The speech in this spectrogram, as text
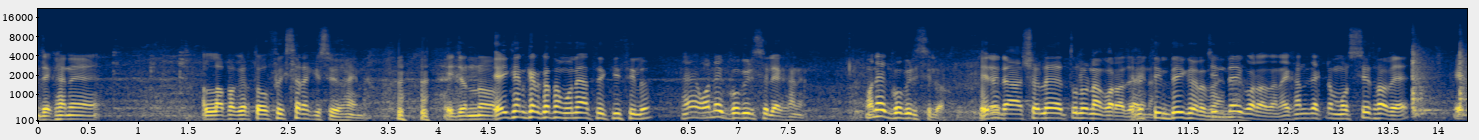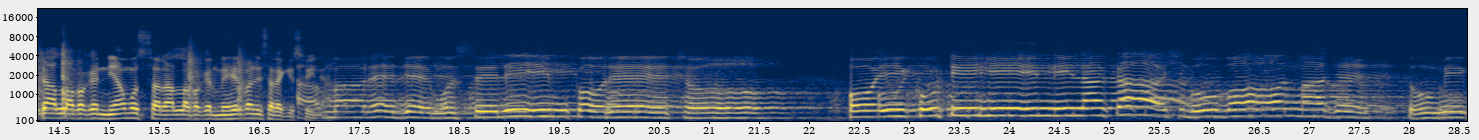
যেখানে আল্লাহ পাকের তৌফিক ছাড়া কিছুই হয় না। এই জন্য এইখানকার কথা মনে আছে কি ছিল? হ্যাঁ অনেক গভীর ছিল এখানে। অনেক গভীর ছিল। এটা- আসলে তুলনা করা যায় না। চিন্তাই করা যায় চিন্তাই করা যায় না। এখানে যে একটা মসজিদ হবে এটা আল্লাহ পাকের নিয়ামত ছাড়া আল্লাহ পাকের মেহেরবানি ছাড়া কিছুই না। আমার যে মুসলিম করেছ ওই খুঁটিহীন নীলাকাশ ভুবন মাঝে তুমি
